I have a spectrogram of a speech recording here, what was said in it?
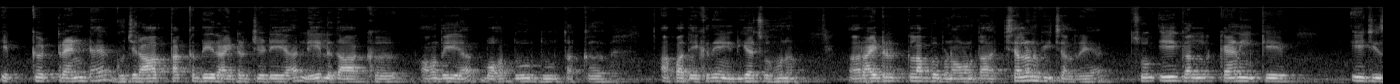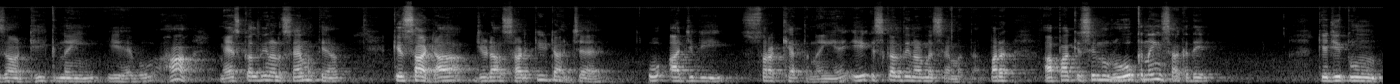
ਇੱਕ ਟ੍ਰੈਂਡ ਹੈ। ਗੁਜਰਾਤ ਤੱਕ ਦੇ ਰਾਈਡਰ ਜਿਹੜੇ ਆ ਲੇਹ ਲਦਾਖ ਆਉਂਦੇ ਆ, ਬਹੁਤ ਦੂਰ ਦੂਰ ਤੱਕ ਆਪਾਂ ਦੇਖਦੇ ਆ ਇੰਡੀਆ 'ਚ ਹੁਣ। ਰਾਈਡਰ ਕਲੱਬ ਬਣਾਉਣ ਦਾ ਚਲਣ ਵੀ ਚੱਲ ਰਿਹਾ ਹੈ। ਸੋ ਇਹ ਗੱਲ ਕਹਿਣੀ ਕਿ ਇਹ ਚੀਜ਼ਾਂ ਠੀਕ ਨਹੀਂ, ਇਹ ਹੈ ਉਹ ਹਾਂ, ਮੈਂ ਇਸ ਗੱਲ ਦੇ ਨਾਲ ਸਹਿਮਤ ਹਾਂ ਕਿ ਸਾਡਾ ਜਿਹੜਾ ਸੜਕੀ ਢਾਂਚਾ ਹੈ, ਉਹ ਅੱਜ ਵੀ ਸੁਰੱਖਿਅਤ ਨਹੀਂ ਹੈ। ਇਹ ਇਸ ਗੱਲ ਦੇ ਨਾਲ ਮੈਂ ਸਹਿਮਤ ਹਾਂ। ਪਰ ਆਪਾਂ ਕਿਸੇ ਨੂੰ ਰੋਕ ਨਹੀਂ ਸਕਦੇ ਕਿ ਜੀ ਤੂੰ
